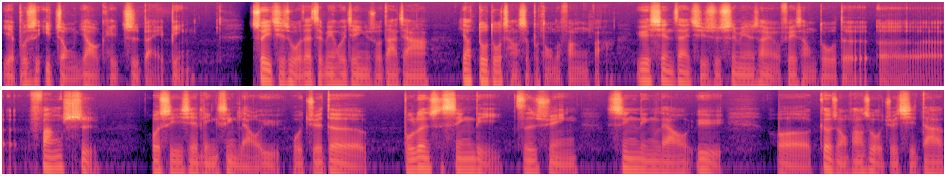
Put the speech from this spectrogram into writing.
也不是一种药可以治百病。所以其实我在这边会建议说，大家要多多尝试不同的方法。因为现在其实市面上有非常多的呃方式，或是一些灵性疗愈。我觉得不论是心理咨询、心灵疗愈，或各种方式，我觉得其实大家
